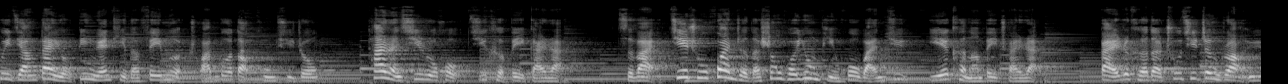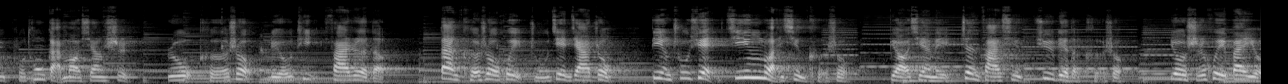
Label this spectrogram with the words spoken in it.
会将带有病原体的飞沫传播到空气中，他人吸入后即可被感染。此外，接触患者的生活用品或玩具也可能被传染。百日咳的初期症状与普通感冒相似，如咳嗽、流涕、发热等，但咳嗽会逐渐加重，并出现痉挛性咳嗽，表现为阵发性剧烈的咳嗽，有时会伴有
